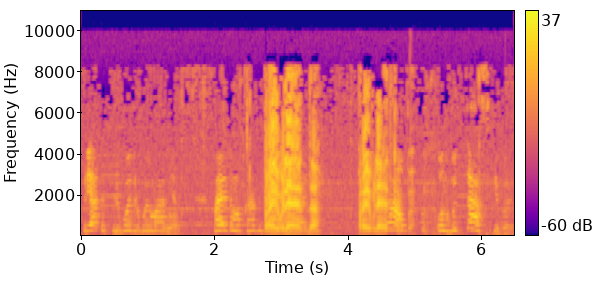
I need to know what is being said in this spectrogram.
спрятать в любой другой момент. Поэтому когда проявляет, человек, да? Проявляет да, как бы. Он, он вытаскивает.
